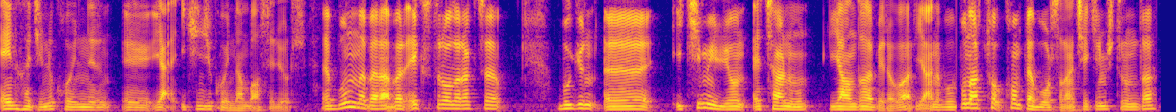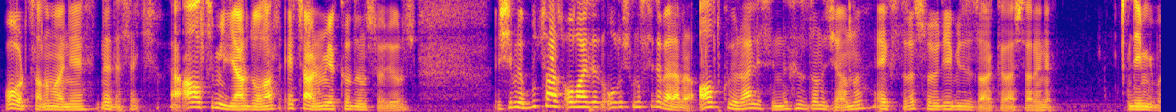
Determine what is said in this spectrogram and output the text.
en hacimli coinlerin e, yani ikinci coin'den bahsediyoruz. E, bununla beraber ekstra olarak da bugün e, 2 milyon Ethereum'un yandığı haberi var. Yani bu bunlar to- komple borsadan çekilmiş durumda. Ortalama hani ne desek ya 6 milyar dolar Ethereum yakıldığını söylüyoruz. E Şimdi bu tarz olayların oluşmasıyla beraber altcoin rallisinin hızlanacağını ekstra söyleyebiliriz arkadaşlar. Hani dediğim gibi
